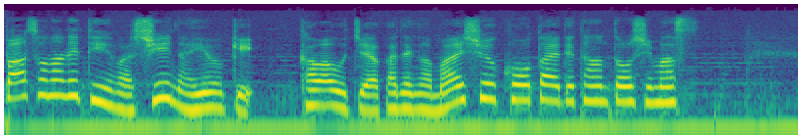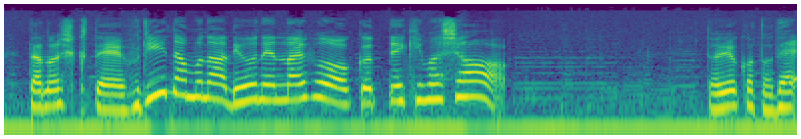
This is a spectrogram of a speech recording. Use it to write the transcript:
パーソナリティは椎名祐希川内茜が毎週交代で担当します。楽しくてフリーダムな留年ライフを送っていきましょう。ということで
